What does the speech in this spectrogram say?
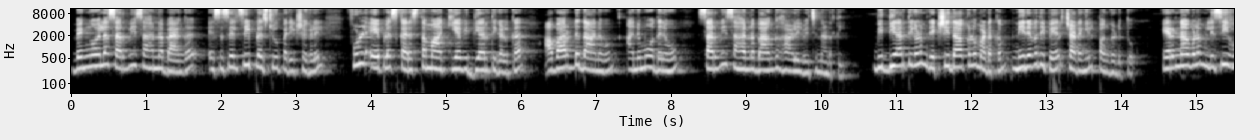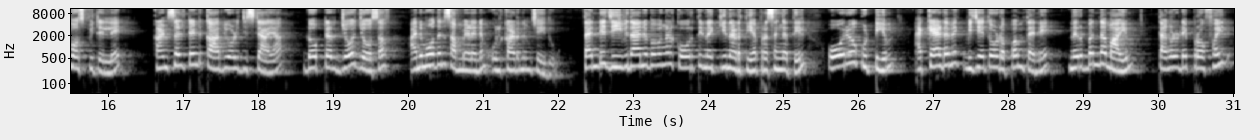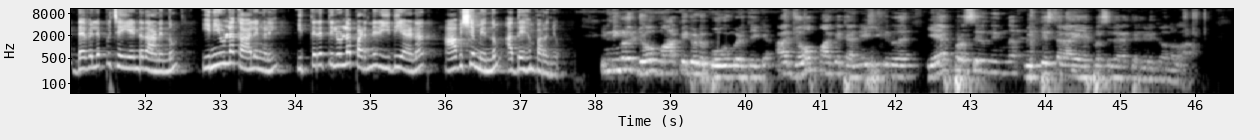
Vengola service സഹകരണ bank S S L C plus two പരീക്ഷകളിൽ full A plus കരസ്ഥമാക്കിയ വിദ്യാർത്ഥികൾക്ക് അവാർഡ് ദാനവും അനുമോദനവും സർവീസ് സഹകരണ ബാങ്ക് ഹാളിൽ വെച്ച് നടത്തി. വിദ്യാർത്ഥികളും രക്ഷിതാക്കളും അടക്കം നിരവധി പേർ ചടങ്ങിൽ പങ്കെടുത്തു. എറണാകുളം ലിസി ഹോസ്പിറ്റലിലെ കൺസൾട്ടന്റ് കാർഡിയോളജിസ്റ്റായ ഡോക്ടർ ജോ ജോസഫ് അനുമോദന സമ്മേളനം ഉദ്ഘാടനം ചെയ്തു. തന്റെ ജീവിതാനുഭവങ്ങൾ കോർത്തിണക്കി നടത്തിയ പ്രസംഗത്തിൽ ഓരോ കുട്ടിയും അക്കാഡമിക് വിജയത്തോടൊപ്പം തന്നെ നിർബന്ധമായും തങ്ങളുടെ പ്രൊഫൈൽ ഡെവലപ്പ് ചെയ്യേണ്ടതാണെന്നും ഇനിയുള്ള കാലങ്ങളിൽ ഇത്തരത്തിലുള്ള പഠന രീതിയാണ് ആവശ്യമെന്നും അദ്ദേഹം പറഞ്ഞു. ഇനി നിങ്ങൾ ഒരു ജോബ് മാർക്കറ്റോട് പോകുമ്പോഴത്തേക്ക് ആ ജോബ് മാർക്കറ്റ് അന്വേഷിക്കുന്നത് എ പ്ലസിൽ നിന്ന് വ്യത്യസ്തരായ എ പ്ലസുകാരെ തിരഞ്ഞെടുക്കുക എന്നുള്ളതാണ്.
